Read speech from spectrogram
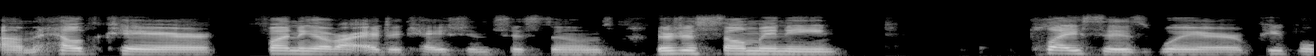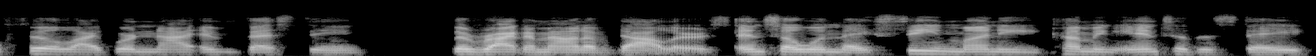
um, healthcare, funding of our education systems. There's just so many places where people feel like we're not investing the right amount of dollars. And so when they see money coming into the state,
